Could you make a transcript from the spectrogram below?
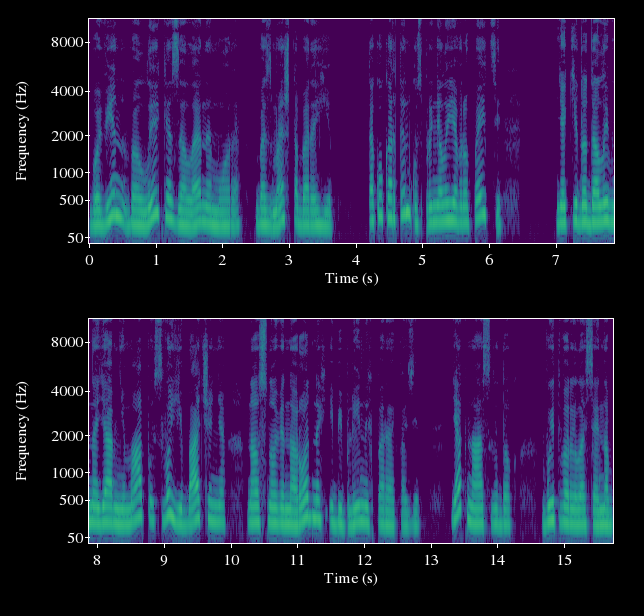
бо він велике зелене море, без меж та берегів. Таку картинку сприйняли європейці, які додали в наявні мапи свої бачення на основі народних і біблійних переказів. Як наслідок, витворилася на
